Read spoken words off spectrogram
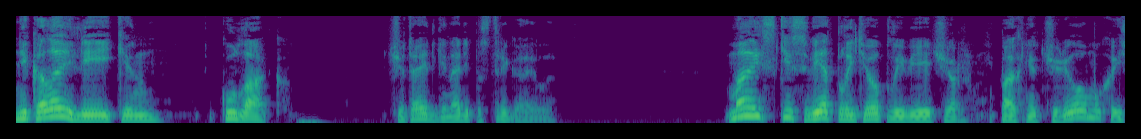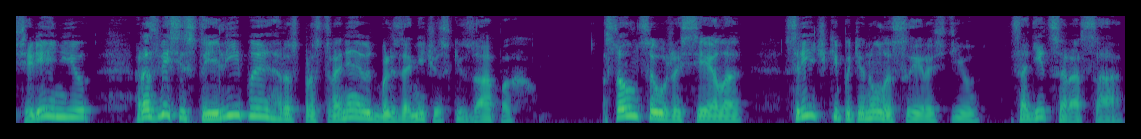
Николай Лейкин. Кулак. Читает Геннадий Постригайло. Майский светлый теплый вечер. Пахнет черемухой, сиренью. Развесистые липы распространяют бальзамический запах. Солнце уже село. С речки потянуло сыростью. Садится роса.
